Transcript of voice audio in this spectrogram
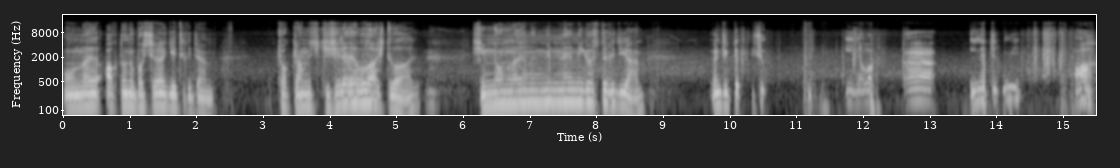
Onları aklını başına getireceğim. Çok yanlış kişilere bulaştılar. Şimdi onların günlerini göstereceğim. Öncelikle şu iğne bak. Aa, iğne çıkmıyor. Ah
